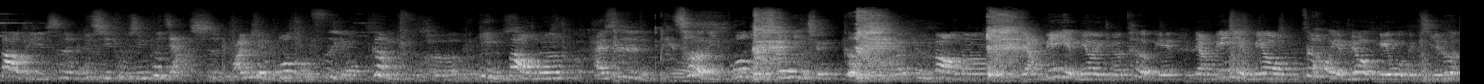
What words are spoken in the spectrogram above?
到底是无期徒刑不假释，完全剥夺自由更符合应报呢，还是彻底剥夺生命权更符合应报呢？两边也没有一个特别，两边也没有，最后也没有给我个结论，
